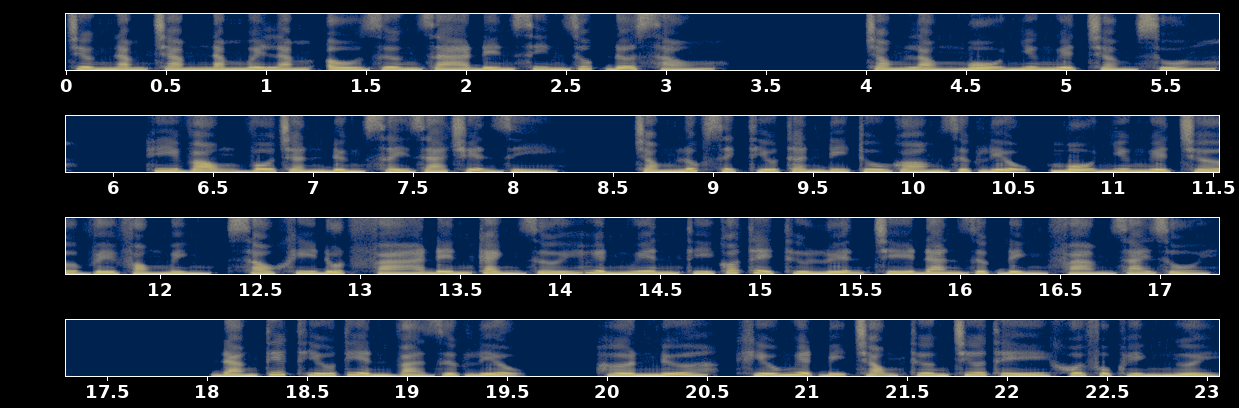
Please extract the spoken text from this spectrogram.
chương 555 Âu Dương ra đến xin giúp đỡ sáu. Trong lòng mộ như Nguyệt trầm xuống, hy vọng vô trần đừng xảy ra chuyện gì. Trong lúc dịch thiếu thần đi thu gom dược liệu, mộ như Nguyệt trở về phòng mình, sau khi đột phá đến cảnh giới huyền nguyên thì có thể thử luyện chế đan dược đỉnh phàm dai rồi. Đáng tiếc thiếu tiền và dược liệu. Hơn nữa, khiếu Nguyệt bị trọng thương chưa thể khôi phục hình người,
